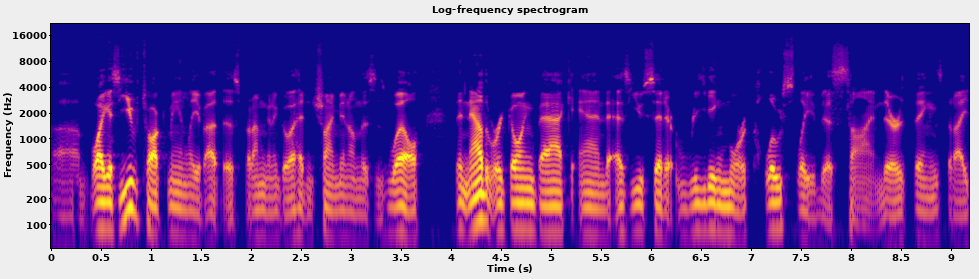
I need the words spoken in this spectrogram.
um, well, I guess you've talked mainly about this, but I'm going to go ahead and chime in on this as well. That now that we're going back and, as you said, it reading more closely this time, there are things that I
